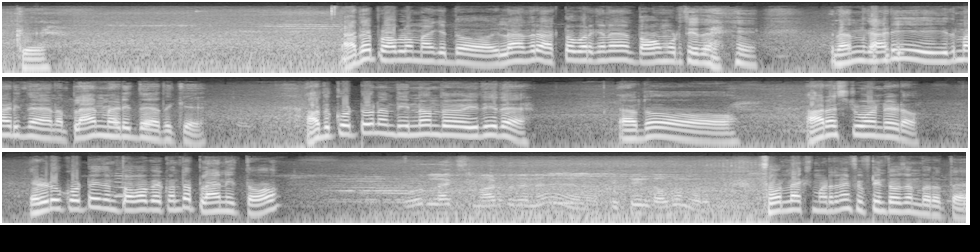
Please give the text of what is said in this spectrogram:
ಓಕೆ ಅದೇ ಪ್ರಾಬ್ಲಮ್ ಆಗಿದ್ದು. ಇಲ್ಲಾಂದರೆ ಅಕ್ಟೋಬರ್ಗೆ ತೊಗೊಂಬಿಡ್ತಿದ್ದೆ. ನನ್ನ ಗಾಡಿ ಇದು ಮಾಡಿದ್ದೆ ನಾನು ಪ್ಲ್ಯಾನ್ ಮಾಡಿದ್ದೆ ಅದಕ್ಕೆ. ಅದು ಕೊಟ್ಟು ನಂದು ಇನ್ನೊಂದು ಇದಿದೆ. ಅದು ಆರ್ ಎಸ್ ಟು ಹಂಡ್ರೆಡು ಎರಡೂ ಕೊಟ್ಟು ಇದನ್ನು ತೊಗೋಬೇಕು ಅಂತ ಪ್ಲ್ಯಾನ್ ಇತ್ತು. ಫೋರ್ ಲ್ಯಾಕ್ಸ್ ಮಾಡಿದ್ರೆ ಫಿಫ್ಟೀನ್ ತೌಸಂಡ್ ಬರುತ್ತೆ. ಫೋರ್ ಲ್ಯಾಕ್ಸ್ ಮಾಡಿದ್ರೆ ಫಿಫ್ಟೀನ್ ತೌಸಂಡ್ ಬರುತ್ತೆ.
